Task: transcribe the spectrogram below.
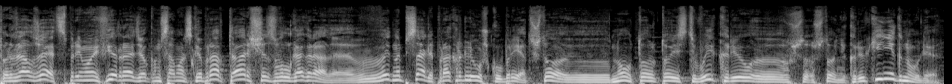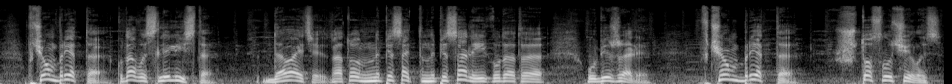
Продолжается прямой эфир радио «Комсомольская правда». Товарищ из Волгограда, вы написали про крылюшку бред. Что, э, ну, то, то есть вы крю... Э, что, что, не, крюки не гнули? В чем бред-то? Куда вы слились-то? Давайте, а то написать-то написали и куда-то убежали. В чем бред-то? Что случилось?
